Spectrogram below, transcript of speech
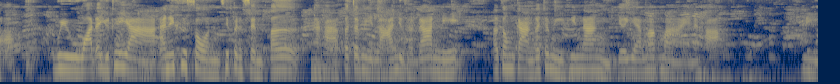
อวิววัดอยุธยา อันนี้คือโซนที่เป็นเซ็นเตอร์นะคะ ก็จะมีร้านอยู่ทางด้านนี้ แล้วตรงกลางก็จะมีที่นั่งเยอะแยะมากมายนะคะนี่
